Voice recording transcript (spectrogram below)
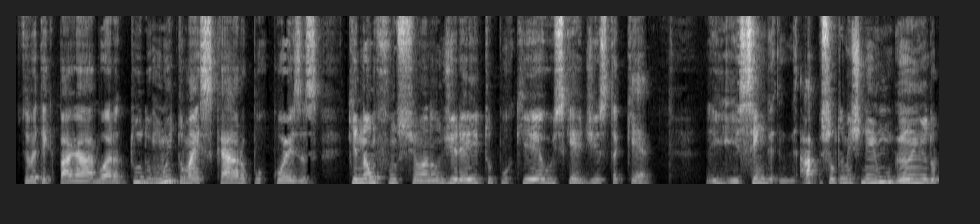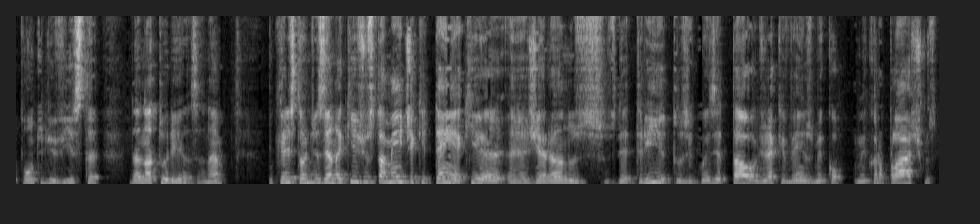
Você vai ter que pagar agora tudo muito mais caro por coisas que não funcionam direito porque o esquerdista quer. E, e sem absolutamente nenhum ganho do ponto de vista da natureza. Né? O que eles estão dizendo aqui justamente é que tem aqui é, gerando os, os, detritos e coisa e tal, onde é que vem os micro, microplásticos,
